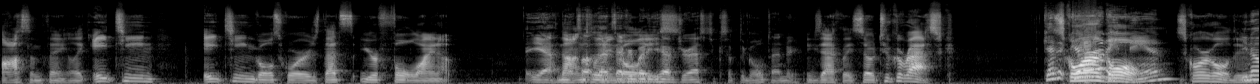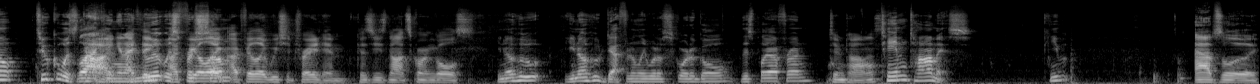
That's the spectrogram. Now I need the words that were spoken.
awesome thing. Like 18 18 goal scorers that's your full lineup yeah, not that's, all- that's including everybody you have dressed except the goaltender. exactly so Tuukka Rask Get it, score get a it, goal man. score a goal dude You know, Tuukka was lacking, God, and I, knew think- it was I for feel some. Like, I feel like we should trade him because he's not scoring goals. you know who? You know who definitely would have scored a goal this playoff run? Tim Thomas. Tim Thomas. Can you? Absolutely.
